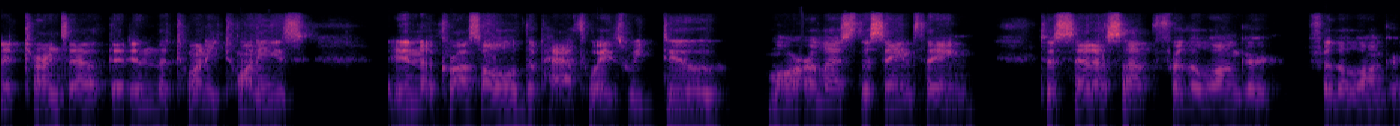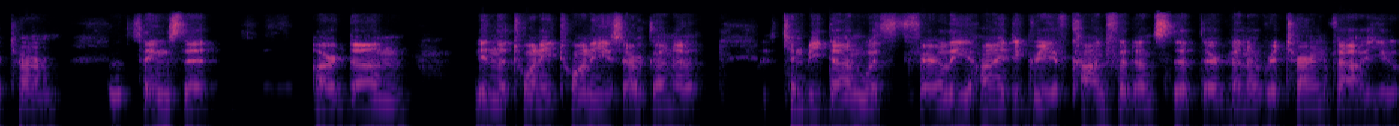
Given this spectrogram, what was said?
It turns out that in the 2020s in across all of the pathways we do more or less the same thing to set us up for the longer for the longer term. Mm. Things that are done in the 2020s are going to can be done with fairly high degree of confidence that they're going to return value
